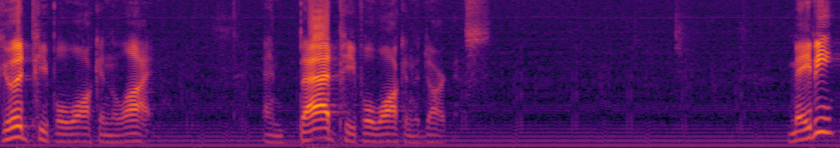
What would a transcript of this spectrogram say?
Good people walk in the light, and bad people walk in the darkness. Maybe,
